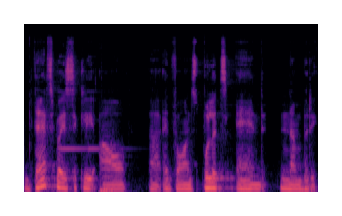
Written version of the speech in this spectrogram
that's basically our uh, advanced bullets and numbering.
